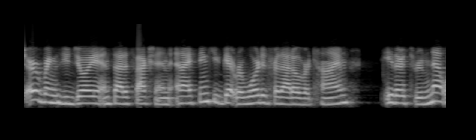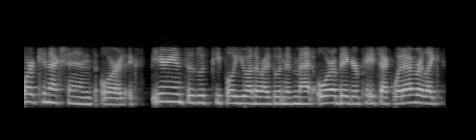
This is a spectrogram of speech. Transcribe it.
sure brings you joy and satisfaction and I think you get rewarded for that over time either through network connections or experiences with people you otherwise wouldn't have met or a bigger paycheck whatever like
